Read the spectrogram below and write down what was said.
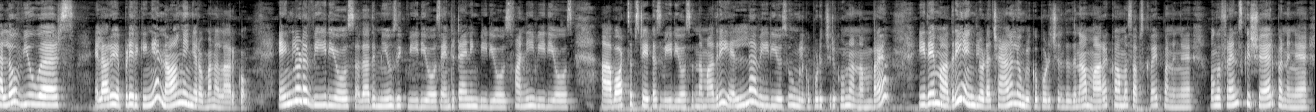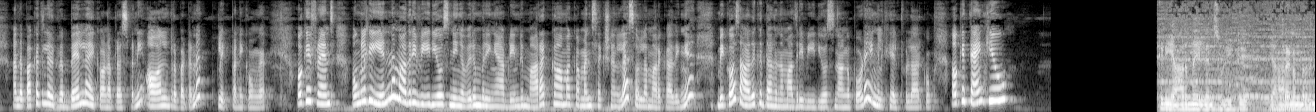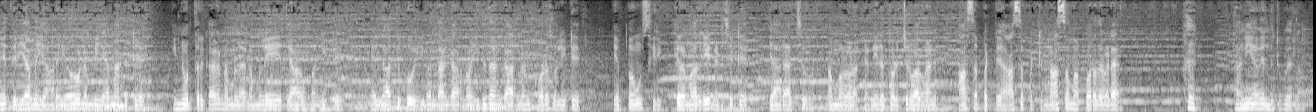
Hello viewers எல்லோரும் எப்படி இருக்கீங்க? நாங்கள் இங்கே ரொம்ப நல்லா இருக்கோம். எங்களோட வீடியோஸ் அதாவது music videos entertaining videos funny videos WhatsApp status videos இந்த மாதிரி எல்லா வீடியோஸும் உங்களுக்கு பிடிச்சிருக்கும்னு நான் நம்புகிறேன் இதே மாதிரி எங்களோட சேனல் உங்களுக்கு பிடிச்சிருந்ததுன்னா மறக்காமல் சப்ஸ்கிரைப் பண்ணுங்கள் உங்கள் ஃப்ரெண்ட்ஸ்க்கு ஷேர் பண்ணுங்கள் அந்த பக்கத்தில் இருக்கிற பெல் ஐக்கானை ப்ரெஸ் பண்ணி ஆல்ன்ற பட்டனை கிளிக் பண்ணிக்கோங்க. ஓகே ஃப்ரெண்ட்ஸ் உங்களுக்கு என்ன மாதிரி வீடியோஸ் நீங்கள் விரும்புகிறீங்க அப்படின்ட்டு மறக்காமல் கமெண்ட் செக்ஷனில் சொல்ல மறக்காதீங்க. பிகாஸ் அதுக்கு தகுந்த மாதிரி வீடியோஸ் நாங்கள் போட எங்களுக்கு ஹெல்ப்ஃபுல்லாக இருக்கும். ஓகே தேங்க்யூ நீ யாருமே இல்லைன்னு சொல்லிட்டு யாரை நம்புறதுனே தெரியாமல் யாரையோ நம்பி ஏமாந்துட்டு இன்னொருத்தருக்காக நம்மளை நம்மளே தியாகம் பண்ணிட்டு எல்லாத்துக்கும் இவன் தான் காரணம் இதுதான் காரணம்னு குறை சொல்லிட்டு எப்பவும் சிரிக்கிற மாதிரியே நடிச்சுட்டு யாராச்சும் நம்மளோட கண்ணீரை தொடச்சிருவாங்களான்னு ஆசைப்பட்டு ஆசைப்பட்டு நாசமாக போகிறத விட தனியாகவே இருந்துட்டு போயிடலாம்.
